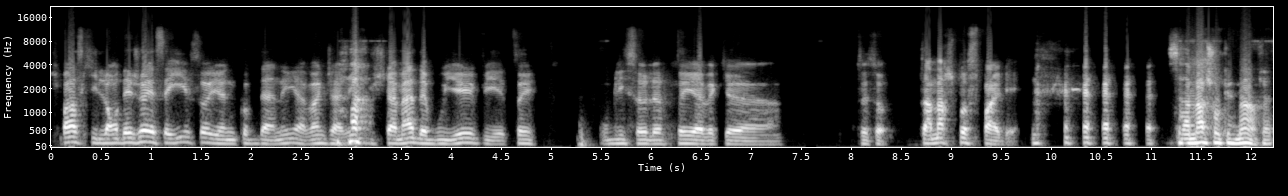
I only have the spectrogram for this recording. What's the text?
je pense qu'ils l'ont déjà essayé, ça, il y a une couple d'années avant que j'arrive, justement, de bouillir. Puis, tu sais, oublie ça, là. Tu sais, avec. euh, c'est ça. Ça marche pas super bien. Ça marche aucunement, en fait.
